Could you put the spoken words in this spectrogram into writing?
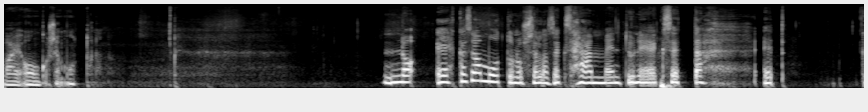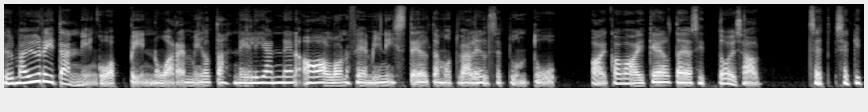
vai onko se muuttunut? No ehkä se on muuttunut sellaiseksi hämmentyneeksi, että, että kyllä mä yritän niin kuin oppia nuoremmilta neljännen aallon feministeiltä, mutta välillä se tuntuu aika vaikealta ja sitten toisaalta se, sekin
